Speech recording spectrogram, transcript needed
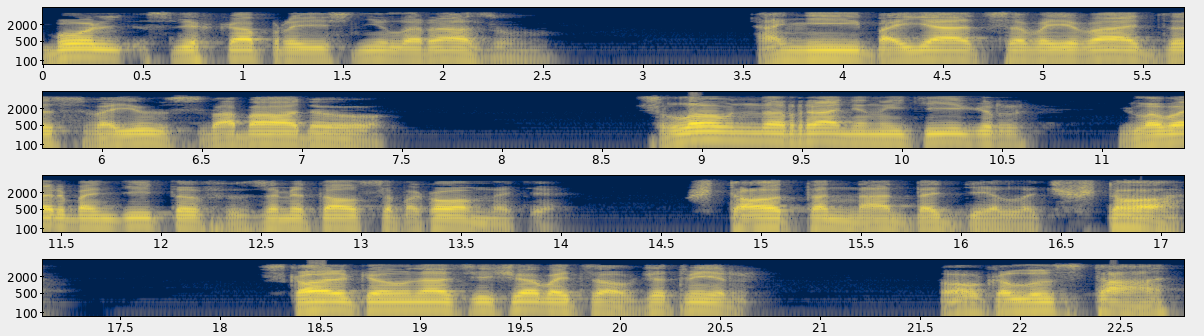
Боль слегка прояснила разум. Они боятся воевать за свою свободу. Словно раненый тигр, главарь бандитов заметался по комнате. Что-то надо делать. Что? Сколько у нас еще бойцов, Джетмир? Около ста.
